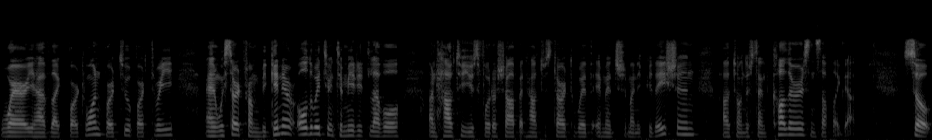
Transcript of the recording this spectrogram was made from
where you have like part 1, part 2, part 3, and we start from beginner all the way to intermediate level on how to use Photoshop and how to start with image manipulation, how to understand colors and stuff like that. So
